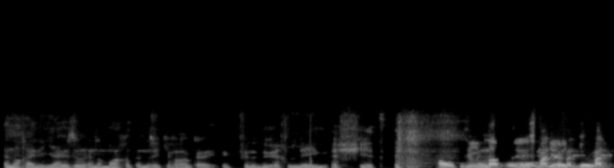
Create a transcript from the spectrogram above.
En dan ga je het juist doen en dan mag het. En dan zit je van, oké, ik vind het nu echt lame as shit. Als het niet mag, dan is het Maar, juist maar, maar-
